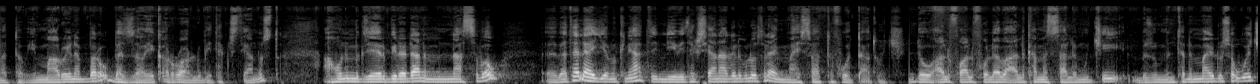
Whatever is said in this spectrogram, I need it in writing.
መጥተው ይማሩ የነበረው በዛው የቀሩ አሉ ቤተክርስቲያን ውስጥ። አሁንም እግዚአብሔር ቢረዳን የምናስበው በተለያየ ምክንያት እንዲህ የቤተክርስቲያን አገልግሎት ላይ የማይሳተፉ ወጣቶች እንደው አልፎ አልፎ ለበዓል ከመሳለም ውጭ ብዙም እንትን የማይሉ ሰዎች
